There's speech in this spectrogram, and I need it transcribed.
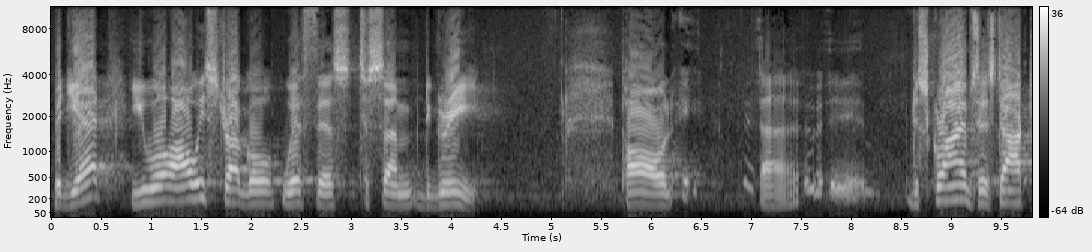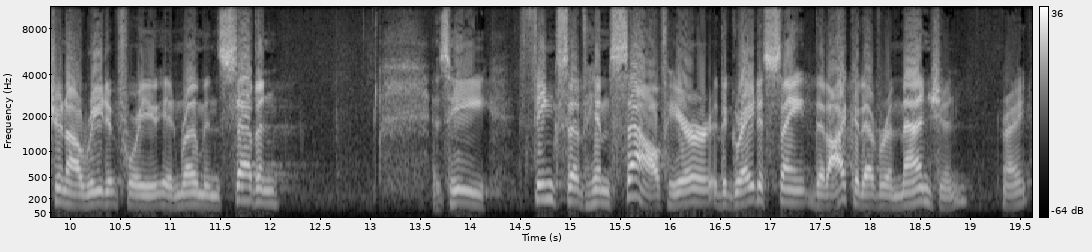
But yet, you will always struggle with this to some degree. Paul uh, describes this doctrine, I'll read it for you in Romans 7, as he thinks of himself here, the greatest saint that I could ever imagine, right?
